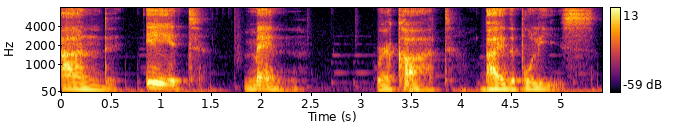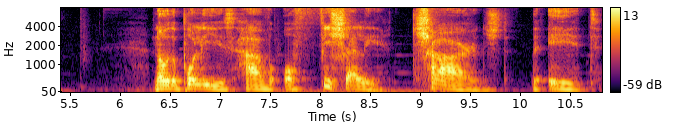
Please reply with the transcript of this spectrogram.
And eight men were caught by the police. Now the police have officially charged the eight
